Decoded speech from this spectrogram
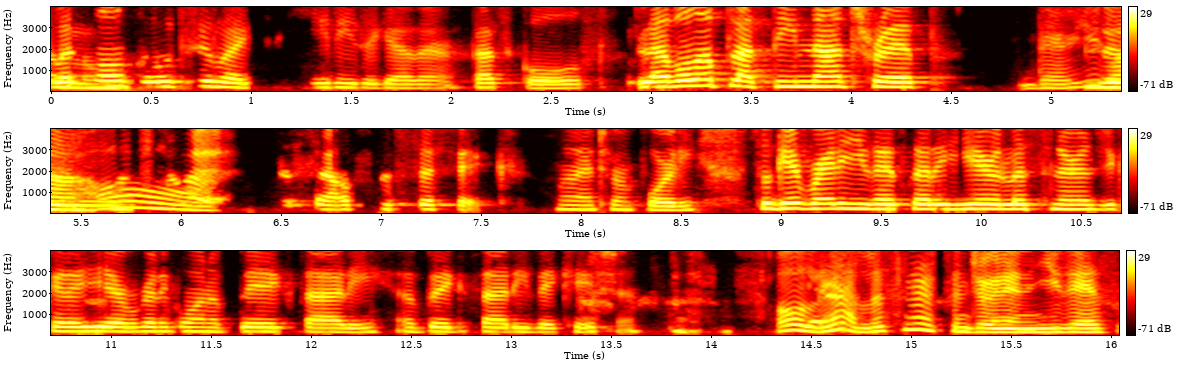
Let's all go to like Tahiti together. That's goals. Level up Latina trip, There you Yeah, go. let's do it. the South Pacific when I turn 40. So get ready. You guys got a year, listeners. You got a year. We're gonna go on a big fatty, a big fatty vacation. Oh yeah, listeners can join in. You guys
